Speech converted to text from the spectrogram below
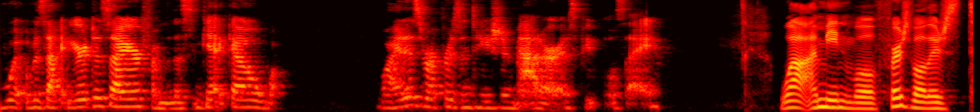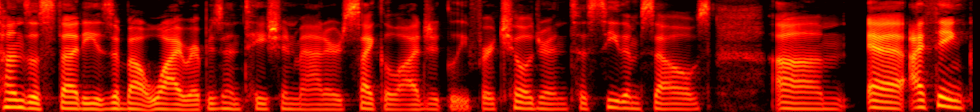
what was that your desire from this get-go? Why does representation matter as people say well, I mean, well, first of all, there's tons of studies about why representation matters psychologically for children to see themselves. Um, I think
